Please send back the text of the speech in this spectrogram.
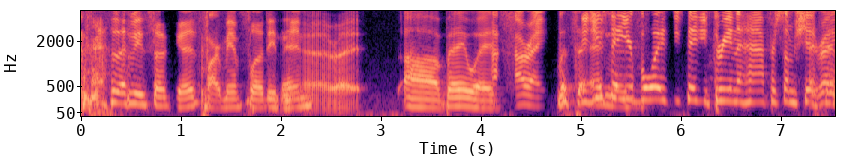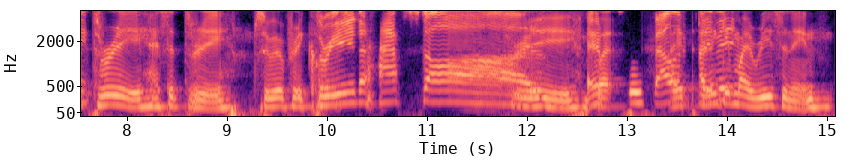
That'd be so good. Fart Man floating in. Yeah, right. Uh, but anyways, All right. Let's Did you say your boys? You said you three and a half or some shit? I right? three. I said three. So we were pretty close. Three and a half stars. Three, And but I, I didn't give my reasoning.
